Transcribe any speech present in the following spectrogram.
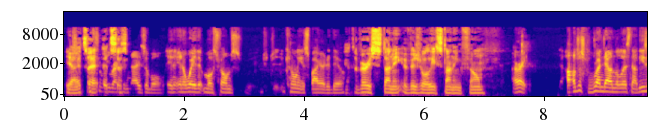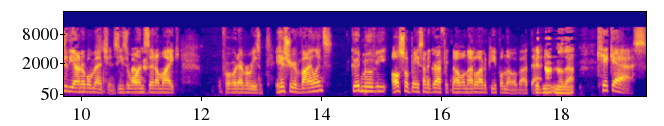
Yeah, it's, it's, a, it's recognizable a, in, in a way that most films can only aspire to do. It's a very stunning, a visually stunning film. All right, I'll just run down the list now. These are the honorable mentions. These are okay. ones that I'm like, for whatever reason, a history of violence. Good movie, also based on a graphic novel. Not a lot of people know about that. Did not know that. Kick ass.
